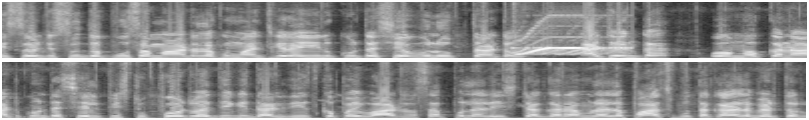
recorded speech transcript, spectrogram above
ఇటువంటి శుద్ధ పూస మాటలకు మంచిగానే ఇనుకుంటా చెవులు ఊపుతాంటావు. అటెంక ఓ మొక్క నాటుకుంటే సెల్ఫిస్ట్ ఫోటో దిగి దాన్ని తీసుకుపోయి వాటర్ సప్పులలో ఇన్స్టాగ్రామ్లలో పాసు పుస్తకాలలో పెడతారు.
